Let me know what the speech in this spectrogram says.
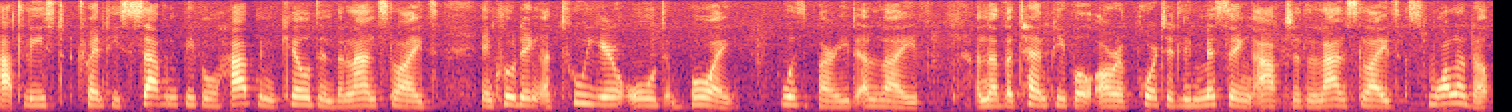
At least 27 people have been killed in the landslides, including a two-year-old boy who was buried alive. Another 10 people are reportedly missing after the landslides swallowed up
